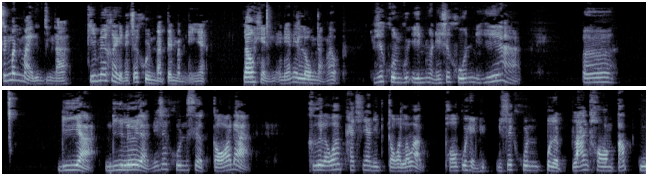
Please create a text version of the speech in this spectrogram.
ซึ่งมันใหม่จริงๆนะที่ไม่เคยเห็นในเชื่อคุณแบบเป็นแบบนี้อะเราเห็นอันนี้ในโรงหนังแล้วเชื่อคุณกูอินว่ะนี่เชื่อคุณเฮียเออ ดีอะ ดีเลยอะนี่เชื่อคุณเสือกกอดอะ คือเราว่าแพทยานิดกรแล้วอะพอกูเห็นนิชคุณเปิดร่างทองปั๊บกู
